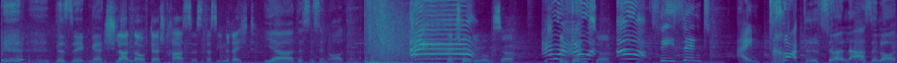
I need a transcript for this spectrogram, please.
Deswegen. Äh, ich lande auf der Straße. Ist das Ihnen recht? Ja, das ist in Ordnung. Ah! Entschuldigung, Sir. Ich aua, bin dumm, aua, Sir. Sie sind ein Trottel, Sir Laselot.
